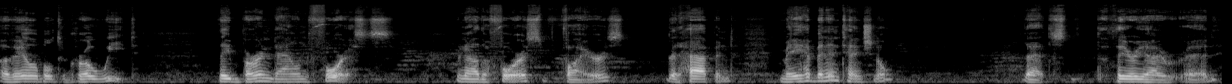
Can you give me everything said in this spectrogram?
available to grow wheat, they burned down forests. Now, the forest fires that happened may have been intentional. That's the theory I read.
